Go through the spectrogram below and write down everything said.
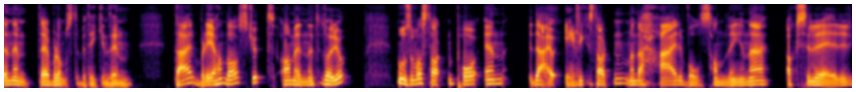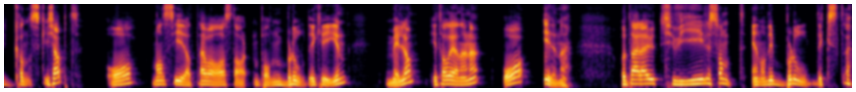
den nevnte blomsterbutikken sin. Der ble han da skutt av mennene til Torjo, noe som var starten på en Det er jo egentlig ikke starten, men det er her voldshandlingene akselererer ganske kjapt, og man sier at det var starten på den blodige krigen mellom italienerne og irene. Og dette er utvilsomt en av de blodigste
